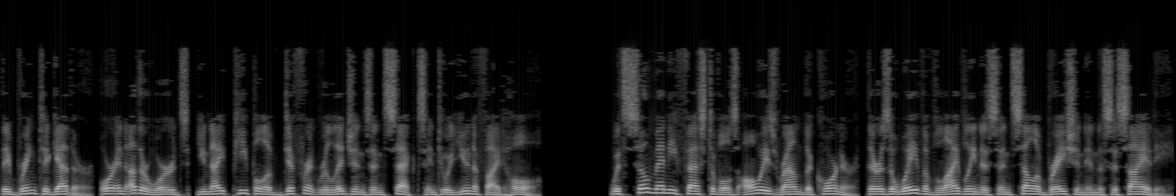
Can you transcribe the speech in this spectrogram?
they bring together, or in other words, unite people of different religions and sects into a unified whole. With so many festivals always round the corner, there is a wave of liveliness and celebration in the society.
